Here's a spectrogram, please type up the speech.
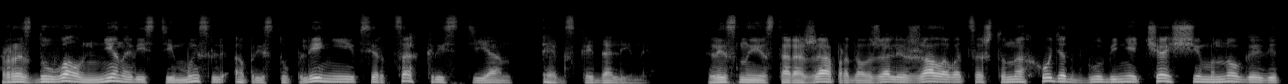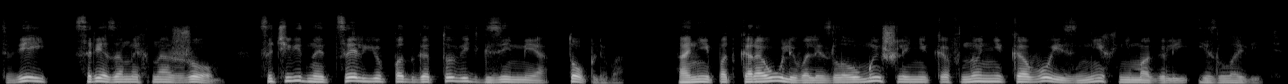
раздувал ненависть и мысль о преступлении в сердцах крестьян Эгской долины. Лесные сторожа продолжали жаловаться, что находят в глубине чаще много ветвей, срезанных ножом, с очевидной целью подготовить к зиме топливо. Они подкарауливали злоумышленников, но никого из них не могли изловить.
